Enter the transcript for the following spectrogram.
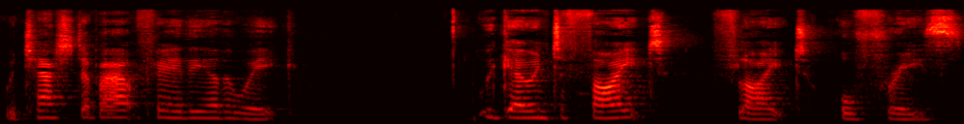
We chatted about fear the other week. We go into fight, flight, or freeze.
